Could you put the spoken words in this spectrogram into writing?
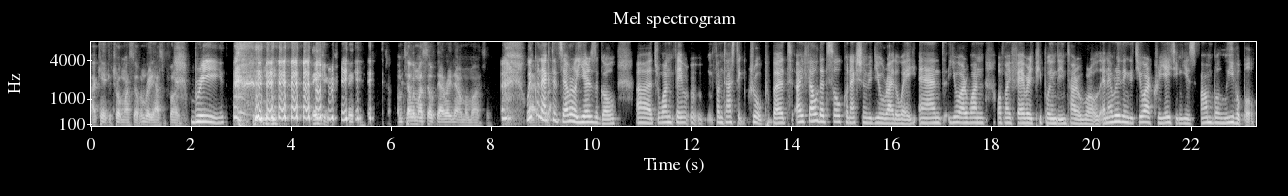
I can't control myself. I'm ready to have some fun. Breathe. thank you. Breathe. Thank you. I'm telling myself that right now in my mind. So. we connected several years ago uh, through one fav- fantastic group, but I felt that soul connection with you right away. And you are one of my favorite people in the entire world. And everything that you are creating is unbelievable.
